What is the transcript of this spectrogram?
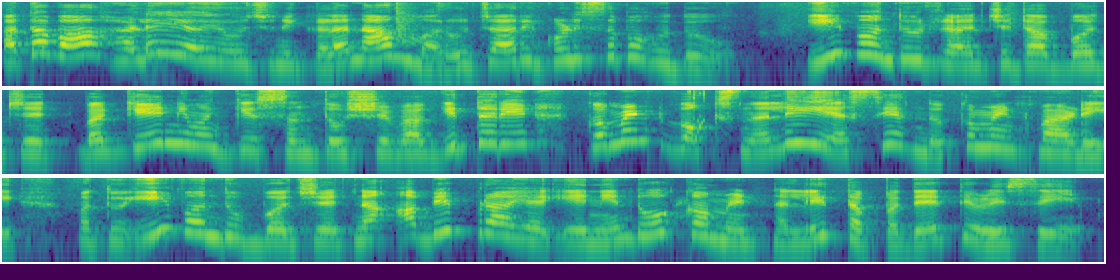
ಅಥವಾ ಹಳೆಯ ಯೋಜನೆಗಳನ್ನು ಮರುಜಾರಿಗೊಳಿಸಬಹುದು. ಈ ಒಂದು ರಾಜ್ಯದ ಬಜೆಟ್ ಬಗ್ಗೆ ನಿಮಗೆ ಸಂತೋಷವಾಗಿದ್ದರೆ ಕಮೆಂಟ್ ಬಾಕ್ಸ್ನಲ್ಲಿ ಎಸ್ ಎಂದು ಕಮೆಂಟ್ ಮಾಡಿ ಮತ್ತು ಈ ಒಂದು ಬಜೆಟ್ನ ಅಭಿಪ್ರಾಯ ಏನೆಂದು ಕಮೆಂಟ್ನಲ್ಲಿ ತಪ್ಪದೇ ತಿಳಿಸಿ.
